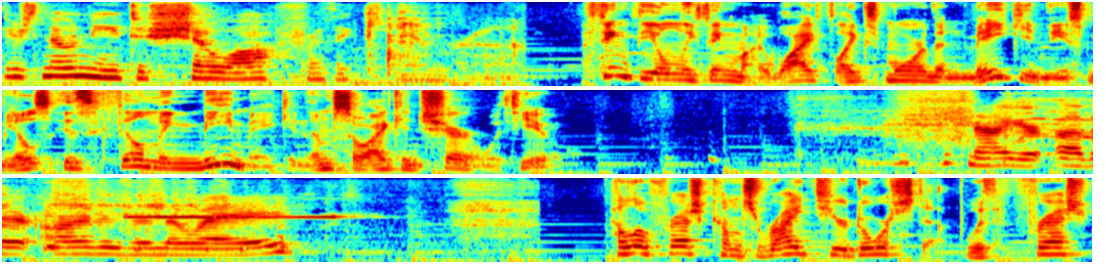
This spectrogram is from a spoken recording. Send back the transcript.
There's no need to show off for the camera. I think the only thing my wife likes more than making these meals is filming me making them so I can share it with you. Now your other arm is in the way. HelloFresh comes right to your doorstep with fresh,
